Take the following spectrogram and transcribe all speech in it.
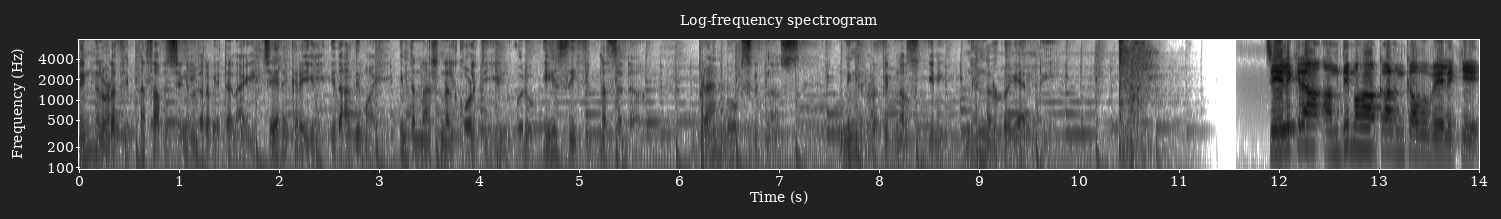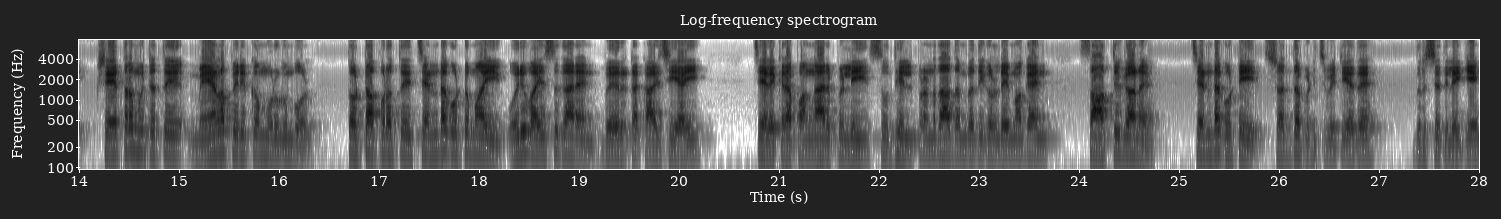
നിങ്ങളുടെ ഫിറ്റ്നസ് ആവശ്യങ്ങൾ നിറവേറ്റാനായി ചേലക്കരയിൽ ഇതാദ്യമായി ഇന്റർനാഷണൽ ക്വാളിറ്റിയിൽ ഒരു A C fitness centre brand box fitness നിങ്ങളുടെ ഫിറ്റ്നസ് ഇനി ഞങ്ങളുടെ ഗ്യാരണ്ടി ചേലിക്കര അന്തിമഹാകാളൻകാവ് വേലയ്ക്ക് ക്ഷേത്രമുറ്റത്ത് മേളപ്പെരുക്കം മുറുകുമ്പോൾ തൊട്ടപ്പുറത്ത് ചെണ്ടകൊട്ടുമായി ഒരു വയസ്സുകാരൻ വേറിട്ട കാഴ്ചയായി. ചേലക്കര പങ്ങാരപ്പള്ളി സുധിൽ പ്രണത ദമ്പതികളുടെ മകൻ സാത്വികാണ് ചെണ്ടകൊട്ടി ശ്രദ്ധ പിടിച്ചുപറ്റിയത്. ദൃശ്യത്തിലേക്ക്.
